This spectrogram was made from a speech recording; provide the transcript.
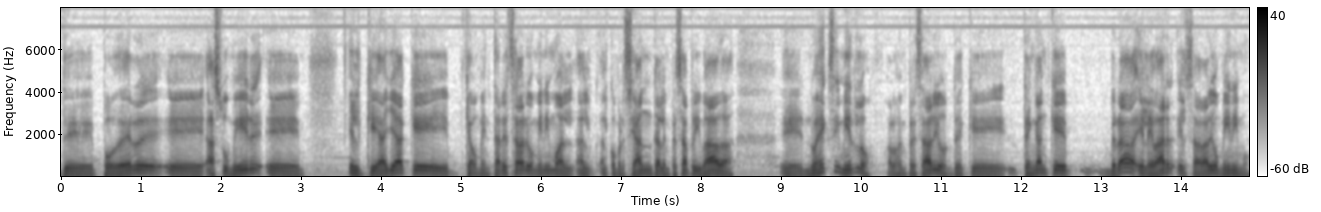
de poder eh, asumir eh, el que haya que, que, aumentar el salario mínimo al, al, comerciante, a la empresa privada. Eh, no es eximirlo a los empresarios de que tengan que ¿verdad? elevar el salario mínimo.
